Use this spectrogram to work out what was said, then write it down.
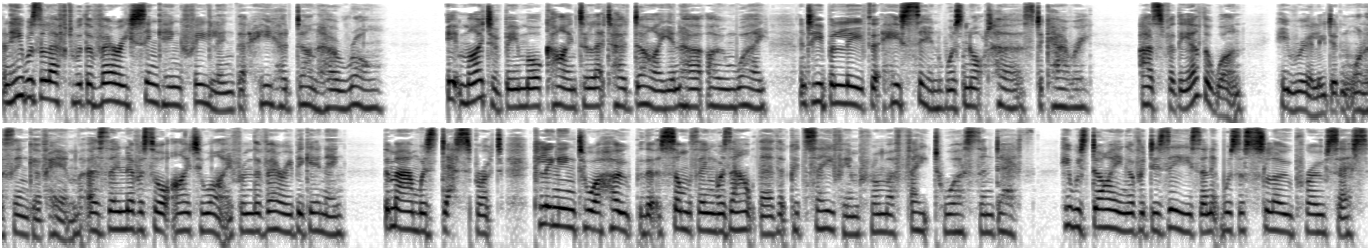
and he was left with a very sinking feeling that he had done her wrong. It might have been more kind to let her die in her own way, and he believed that his sin was not hers to carry. As for the other one, he really didn't want to think of him, as they never saw eye to eye from the very beginning. The man was desperate, clinging to a hope that something was out there that could save him from a fate worse than death. He was dying of a disease and it was a slow process,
